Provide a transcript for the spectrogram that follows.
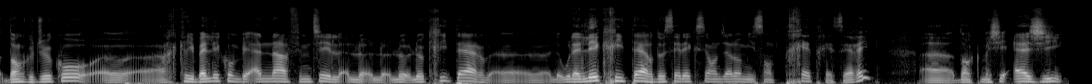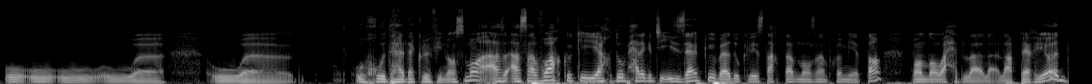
دونك دوكو كيبان لكم بان فهمتي لو كريتير ولا لي كريتير دو سيليكسيون ديالهم ils sont très très serrés دونك ماشي اجي و و و وخذ هذاك لو فينانسمون ا سافوار كو كياخذوا بحال قلتي ils incubent هذوك لي ستارت اب dans un premier temps pendant واحد لا بيريود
